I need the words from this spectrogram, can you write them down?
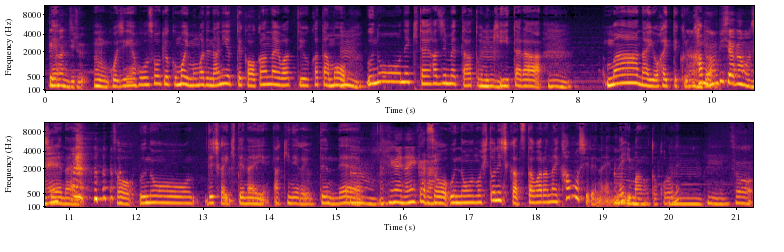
って感じる、うん、5次元放送局も今まで何言ってるか分かんないわっていう方も、うん。右脳をね鍛え始めた後に聞いたら、うん。まあ内容入ってくるかもしれない、そう右脳でしか生きてない秋音が言ってんで、うん、間違いないから。そう右脳の人にしか伝わらないかもしれないのね、うん。今のところね。うん。うん。そう。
